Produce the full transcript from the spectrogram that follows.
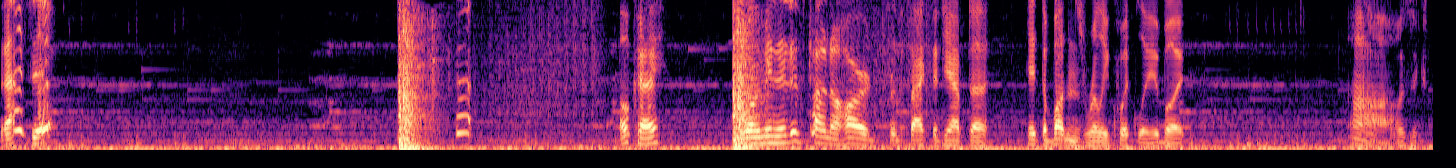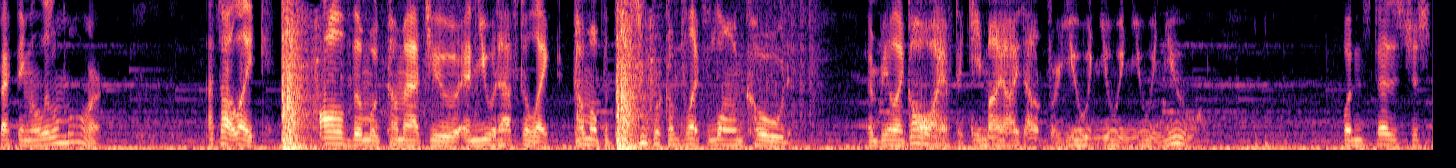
that's it? Okay. Well, I mean, it is kind of hard for the fact that you have to hit the buttons really quickly, but... Ah, I was expecting a little more. I thought, like, all of them would come at you, and you would have to, like, come up with this super complex long code, and be like, oh, I have to keep my eyes out for you, and you, and you, and you. But instead, it's just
